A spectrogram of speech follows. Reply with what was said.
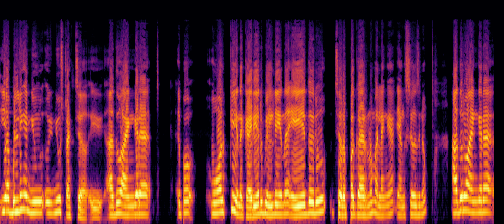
you are building a new new structure അത് ഭയങ്കര ഇപ്പൊ വർക്ക് ചെയ്യുന്ന കരിയർ ബിൽഡ് ചെയ്യുന്ന ഏതൊരു ചെറുപ്പക്കാരനും അല്ലെങ്കിൽ യങ്സ്റ്റേഴ്സിനും അതൊരു ഭയങ്കര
